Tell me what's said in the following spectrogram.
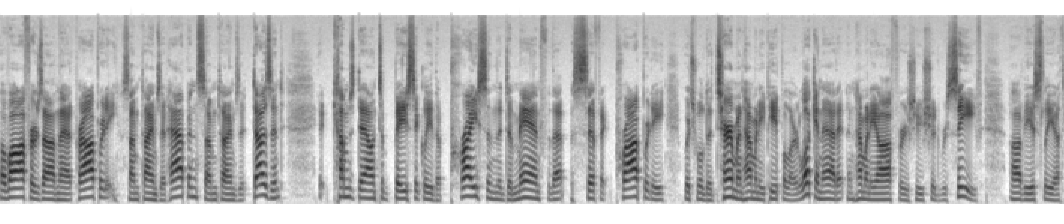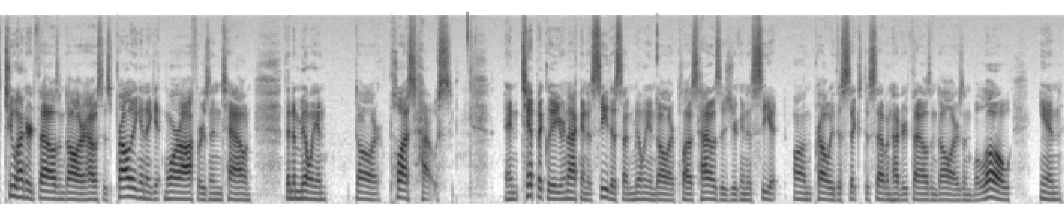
of offers on that property. Sometimes it happens, sometimes it doesn't. It comes down to basically the price and the demand for that specific property, which will determine how many people are looking at it and how many offers you should receive. Obviously, a $200,000 house is probably going to get more offers in town than a million dollar plus house. And typically, you're not going to see this on million dollar plus houses. You're going to see it on probably the six to seven hundred thousand dollars and below in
